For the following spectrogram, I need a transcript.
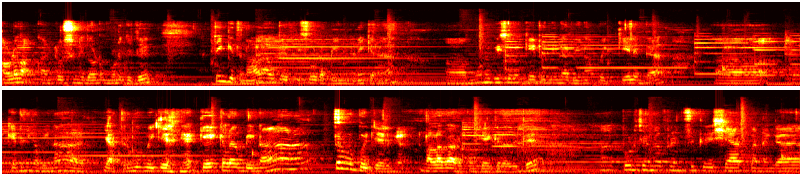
அவ்வளோதான் கன்க்ளூஷன் இதோட முடிஞ்சுது. திங்க் இது நாலாவது எபிசோட் அப்படின்னு நினைக்கிறேன். மூணு எபிசோடு கேட்டிருந்தீங்க அப்படின்னா போய் கேளுங்கள் கேட்டீங்க அப்படின்னா யா திரும்ப போய் கேளுங்க. கேட்கல அப்படின்னா திரும்ப போய் கேளுங்க. நல்லா தான் இருக்கும் கேட்குறதுக்கு பிடிச்சிருந்தா ஃப்ரெண்ட்ஸுக்கு ஷேர் பண்ணுங்கள்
